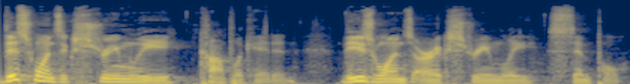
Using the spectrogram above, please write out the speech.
This one's extremely complicated. These ones are extremely simple.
